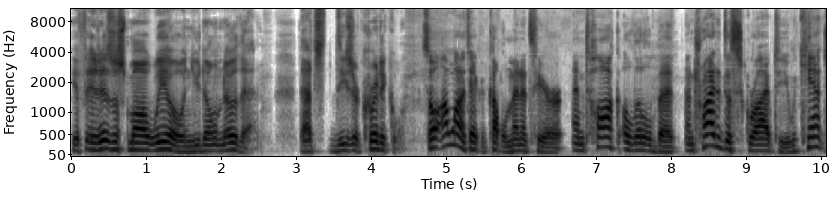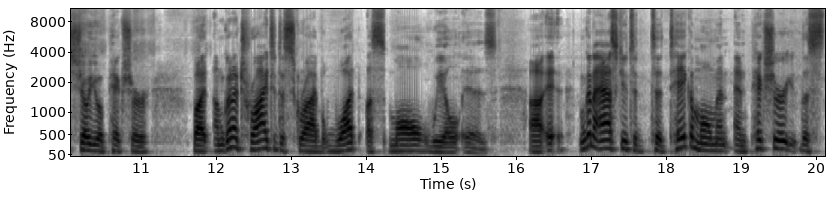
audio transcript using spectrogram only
if it is a small wheel and you don't know that, that's these are critical. So I want to take a couple minutes here and talk a little bit and try to describe to you. We can't show you a picture, but I'm going to try to describe what a small wheel is. Uh, it, I'm going to ask you to, to take a moment and picture this,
